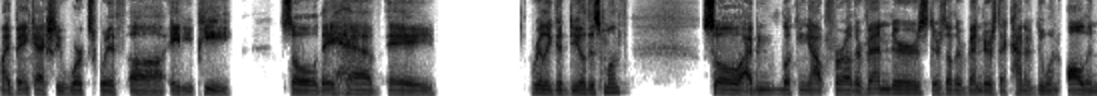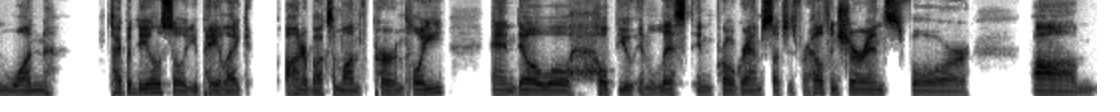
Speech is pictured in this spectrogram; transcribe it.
my bank actually works with uh, ADP, so they have a really good deal this month. So I've been looking out for other vendors. There's other vendors that kind of do an all-in-one type of deal. So you pay like a hundred bucks a month per employee, and they will help you enlist in programs such as for health insurance, for um,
